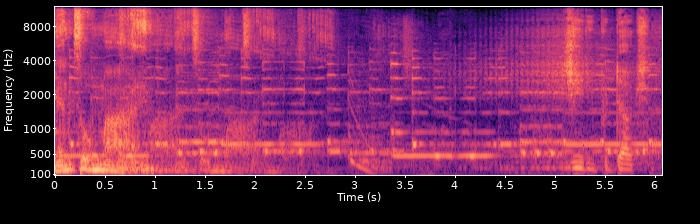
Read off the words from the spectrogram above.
mental mind. GD Productions.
